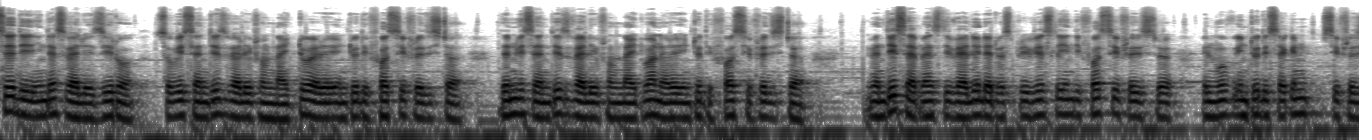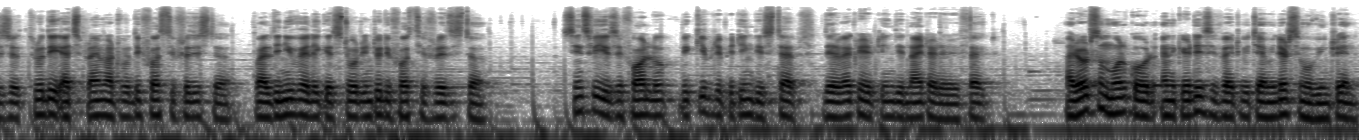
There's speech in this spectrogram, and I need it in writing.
say the index value is 0. So we send this value from night 2 array into the first shift register. Then we send this value from night 1 array into the first shift register. When this happens, the value that was previously in the first shift register will move into the second shift register through the H prime out of the first shift register, while the new value gets stored into the first shift register. Since we use a for loop, we keep repeating these steps, thereby creating the Knight Rider effect. I wrote some more code and created this effect which emulates a moving train.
